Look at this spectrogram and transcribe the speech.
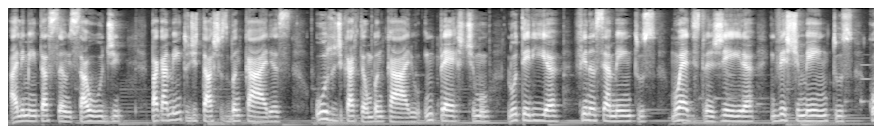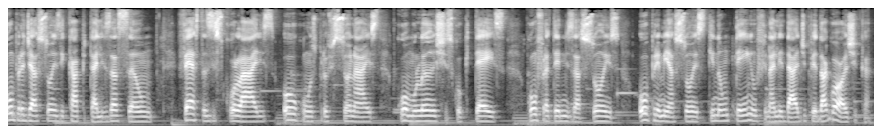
alimentação e saúde, pagamento de taxas bancárias, uso de cartão bancário, empréstimo, loteria, financiamentos, moeda estrangeira, investimentos, compra de ações e capitalização, festas escolares ou com os profissionais, como lanches, coquetéis, confraternizações ou premiações que não tenham finalidade pedagógica,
